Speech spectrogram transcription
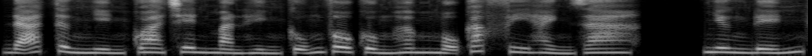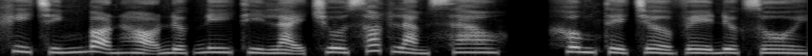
Đã từng nhìn qua trên màn hình cũng vô cùng hâm mộ các phi hành gia, nhưng đến khi chính bọn họ được đi thì lại chua sót làm sao, không thể trở về được rồi,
